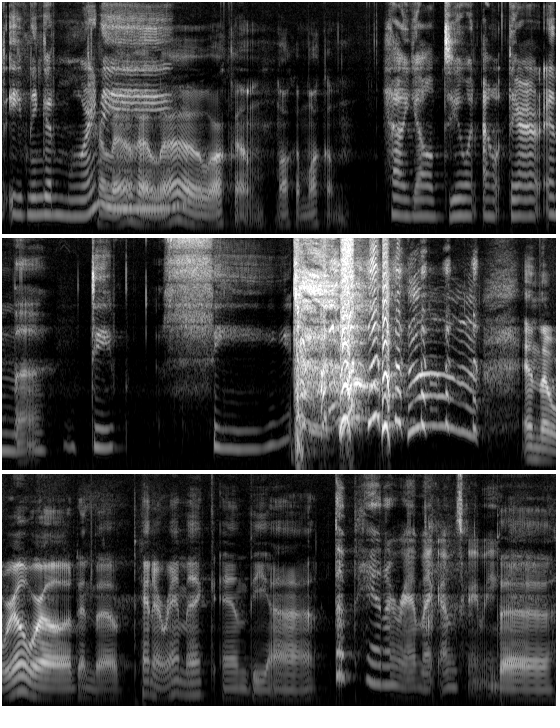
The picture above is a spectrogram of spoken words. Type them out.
Good evening, good morning. Hello, hello. Welcome, welcome, welcome. How y'all doing out there in the deep sea? In the real world, in the panoramic, and the uh, the panoramic. I'm screaming. the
